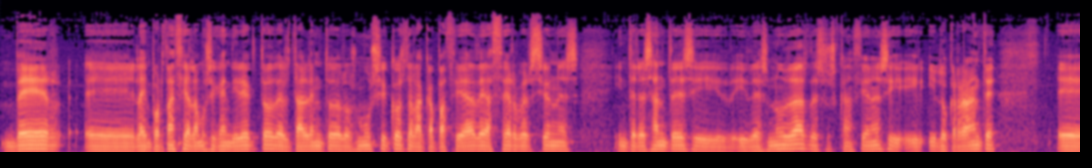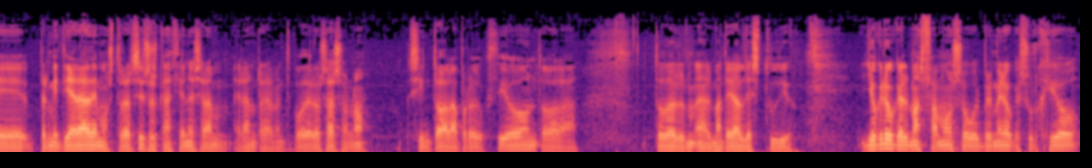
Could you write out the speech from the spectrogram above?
ver eh, la importancia de la música en directo, del talento de los músicos, de la capacidad de hacer versiones interesantes y, desnudas de sus canciones y, lo que realmente eh, permitía era demostrar si sus canciones eran, eran realmente poderosas o no, sin toda la producción, toda la- todo el, el material de estudio. Yo creo que el más famoso o el primero que surgió,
